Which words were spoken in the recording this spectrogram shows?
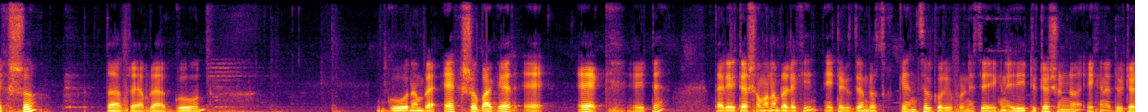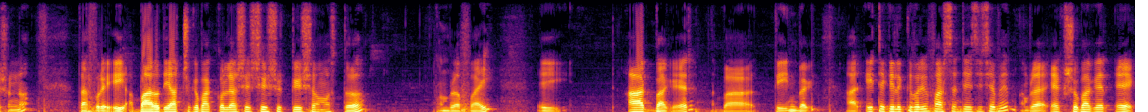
একশো। তারপরে আমরা গুণ গুণ আমরা একশো বাঘের এক এইটা। তাহলে এটা সমান আমরা লিখি, এইটাকে যদি আমরা ক্যান্সেল করি, উপরে নিচে, এখানে এই দুইটা শূন্য, এখানে দুইটা শূন্য। তারপরে এই বারো দিয়ে আটশোকে ভাগ করলে আসে ছেষট্টির সমস্ত। আমরা পাই এই আট ভাগের বা তিন ভাগ আর এটাকে লিখতে পারি পার্সেন্টেজ হিসেবে। আমরা একশো ভাগের এক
